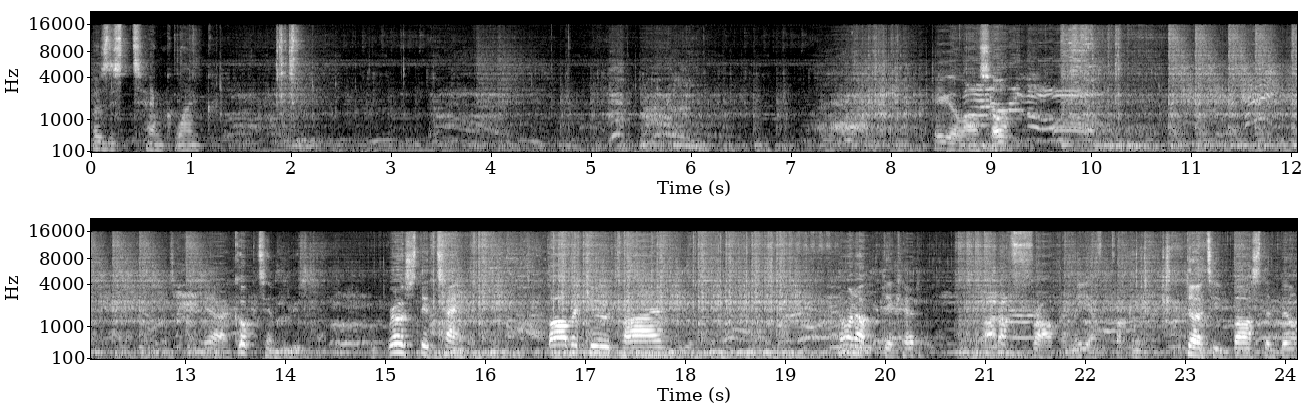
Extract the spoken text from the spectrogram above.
Where's this tank wank? Here you go, asshole. Yeah, cooked him. Roasted tank. Barbecue time. Come on up, dickhead. Oh, don't up at me, you fucking dirty bastard, Bill.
